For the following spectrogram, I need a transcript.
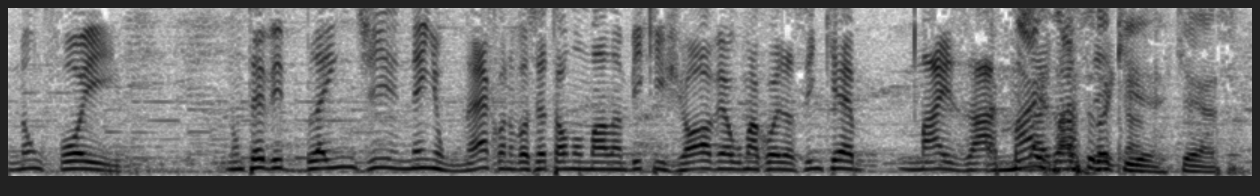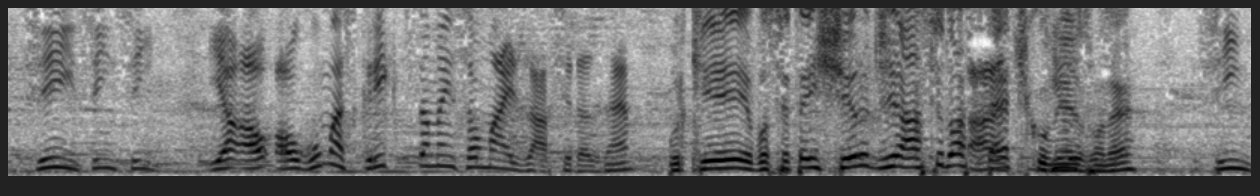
não foi. Não teve blend nenhum, né? Quando você toma uma lambique jovem, alguma coisa assim, que é mais É ácida. mais e ácida que, que essa. Sim, sim, sim. E a- algumas crickets também são mais ácidas, né? Porque você tem cheiro de ácido acético guildas. mesmo, né? Sim.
